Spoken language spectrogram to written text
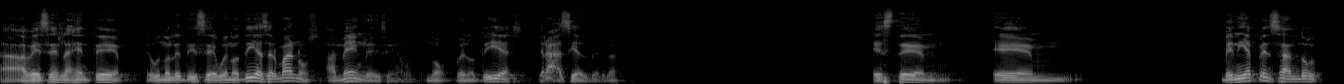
A veces la gente, uno les dice, buenos días, hermanos. Amén, le dicen a uno. No, buenos días, gracias, ¿verdad? Este, em, venía pensando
